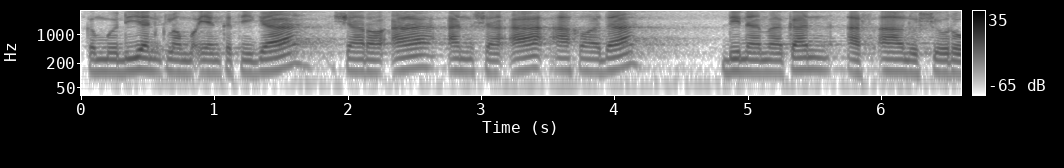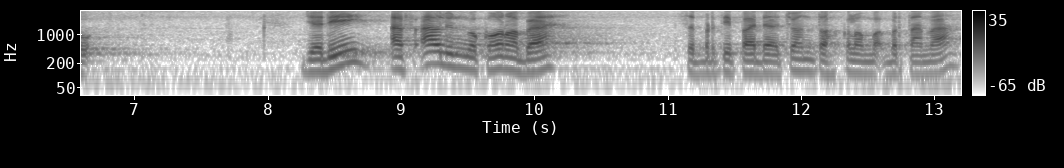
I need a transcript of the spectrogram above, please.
Kemudian kelompok yang ketiga syara'a, ansya'a, akhada dinamakan af'alus syuru'. Jadi af'alul muqarabah seperti pada contoh kelompok pertama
